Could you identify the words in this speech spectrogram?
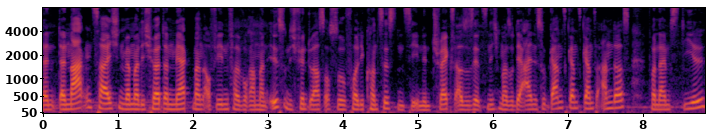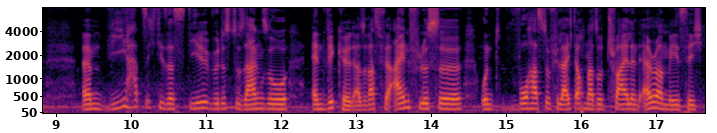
dein, dein Markenzeichen. Wenn man dich hört, dann merkt man auf jeden Fall, woran man ist. Und ich finde, du hast auch so voll die Consistency in den Tracks. Also es ist jetzt nicht mal so, der eine ist so ganz, ganz, ganz anders von deinem Stil. Ähm, wie hat sich dieser Stil, würdest du sagen, so entwickelt? Also was für Einflüsse und wo hast du vielleicht auch mal so Trial and Error mäßig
